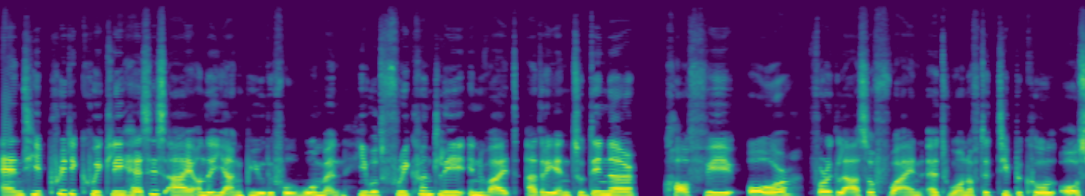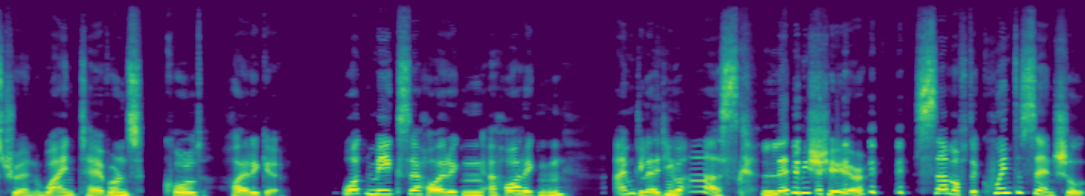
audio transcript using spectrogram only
And he pretty quickly has his eye on the young, beautiful woman. He would frequently invite Adrienne to dinner, coffee, or for a glass of wine at one of the typical Austrian wine taverns called Heurige. What makes a Heurigen a Heurigen? I'm glad you hmm. ask. Let me share some of the quintessential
